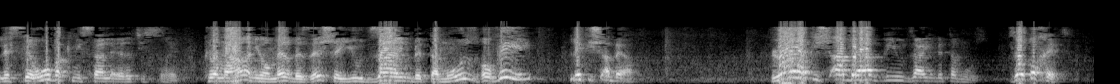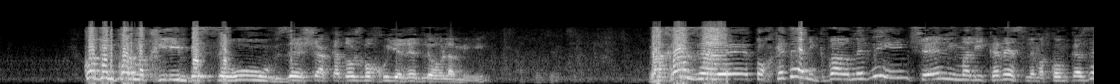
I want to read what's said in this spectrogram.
לסירוב הכניסה לארץ ישראל. כלומר, אני אומר בזה שי"ז בתמוז הוביל לתשעה באב. לא היה תשעה באב בלי י"ז בתמוז. זה אותו חטא. קודם כל מתחילים בסירוב זה שהקדוש ברוך הוא ירד לעולמי, ואחרי זה, תוך כדי אני כבר מבין שאין לי מה להיכנס למקום כזה,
